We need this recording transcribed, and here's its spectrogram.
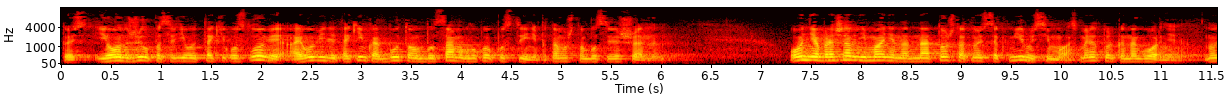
То есть, и он жил посреди вот таких условий, а его видели таким, как будто он был в самой глухой пустыне, потому что он был совершенным. Он не обращал внимания на, на то, что относится к миру всему, а смотрел только на горнее. Ну,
